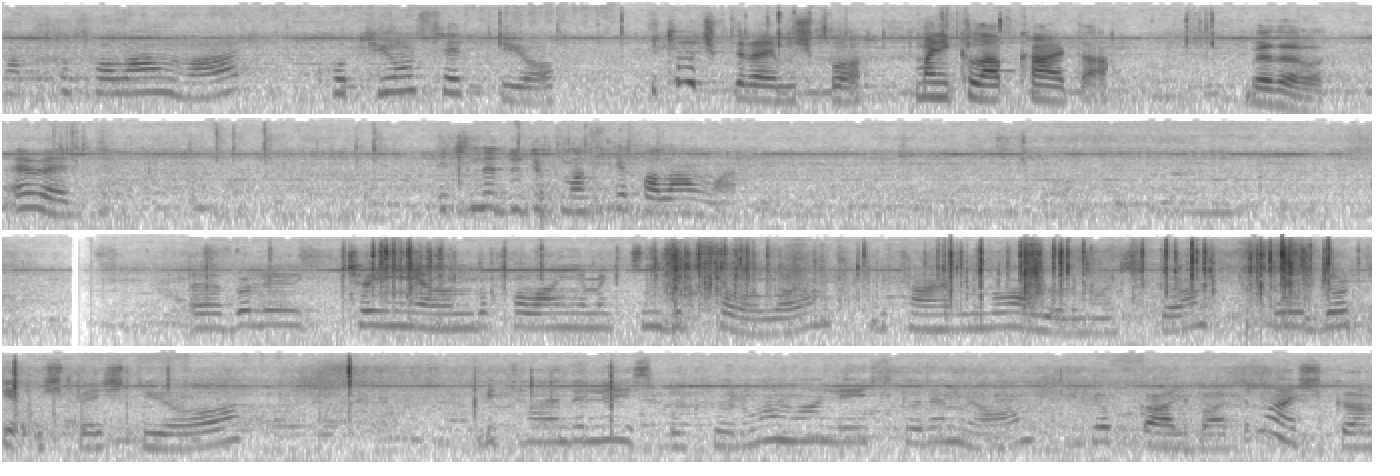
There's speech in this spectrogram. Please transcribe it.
şapka falan var. Kotyon set diyor. 2,5 liraymış bu. Money Club karda. Bedava. Evet. İçinde düdük maske falan var. Ee, böyle çayın yanında falan yemek için cips alalım. Bir tane bundan alıyorum aşkım. Bu 4.75 diyor. Bir tane de Lay's bakıyorum ama Lay's göremiyorum. Yok galiba değil mi aşkım?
